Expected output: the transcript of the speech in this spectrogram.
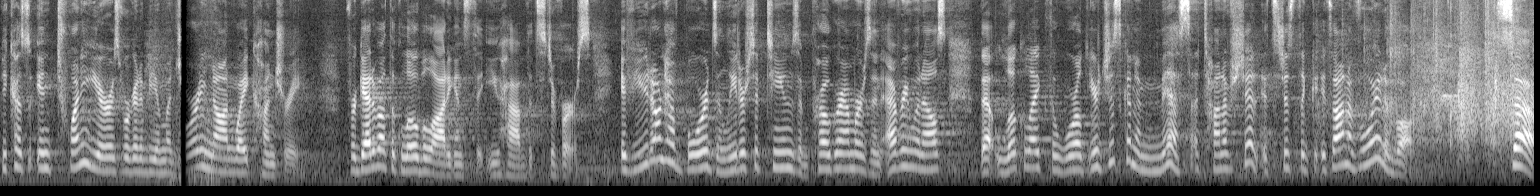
because in 20 years we're going to be a majority non-white country. Forget about the global audience that you have that's diverse. If you don't have boards and leadership teams and programmers and everyone else that look like the world, you're just going to miss a ton of shit. It's just like, it's unavoidable. So,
